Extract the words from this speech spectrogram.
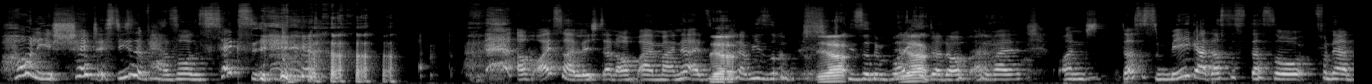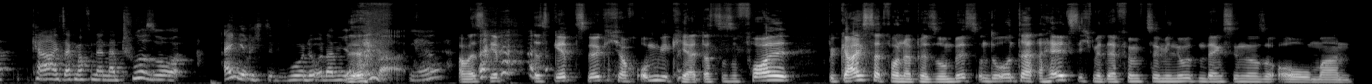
holy shit, ist diese Person sexy. auch äußerlich dann auf einmal, ne? Als ja. wie, so, ja. wie so eine Wolke ja. dann auf einmal. Und das ist mega, dass es das so von der, keine Ahnung, ich sag mal, von der Natur so eingerichtet wurde oder wie auch immer. Ne? Aber es gibt es gibt's wirklich auch umgekehrt, dass du so voll begeistert von der Person bist und du unterhältst dich mit der 15 Minuten, denkst dir nur so, oh Mann,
